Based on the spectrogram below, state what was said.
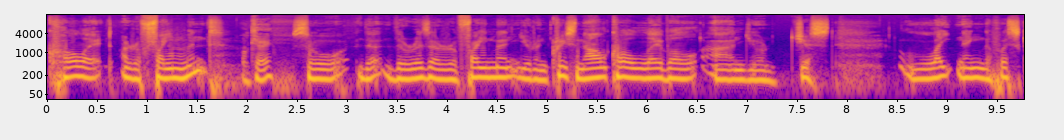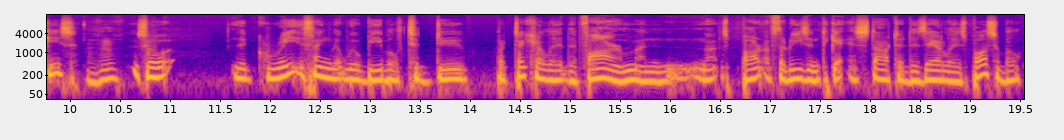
call it a refinement. okay? So the, there is a refinement. You're increasing alcohol level, and you're just lightening the whiskies. hmm So the great thing that we'll be able to do, particularly at the farm, and that's part of the reason to get it started as early as possible,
